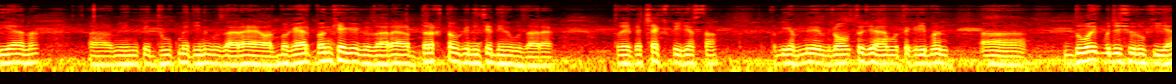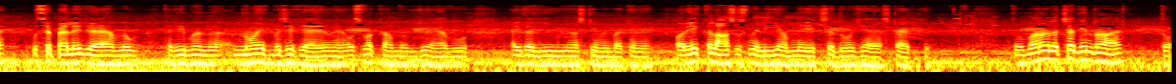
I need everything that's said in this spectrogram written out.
दिया है ना मीन के धूप में दिन गुजारा है और बगैर पंखे के गुजारा है और दरख्तों के नीचे दिन गुजारा है। तो एक अच्छा एक्सपीरियंस था। अभी हमने व्लॉग तो जो है वो तकरीबन दो एक बजे शुरू किया है। उससे पहले जो है हम लोग तकरीबन नौ एक बजे के आए हुए हैं। उस वक्त हम लोग जो है वो इधर यूनिवर्सिटी में बैठे हैं और एक क्लास उसमें ली है हमने, एक से दो जो है स्टैट की। तो बहरहाल अच्छा दिन रहा है। तो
